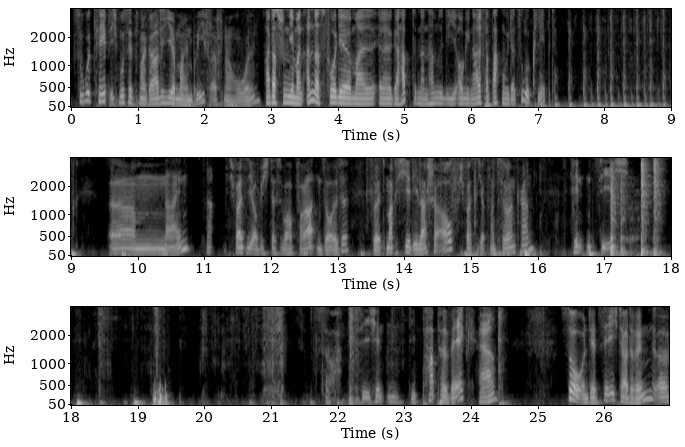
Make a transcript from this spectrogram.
zugeklebt. Ich muss jetzt mal gerade hier meinen Brieföffner holen. Hat das schon jemand anders vor dir mal äh, gehabt und dann haben sie die Originalverpackung wieder zugeklebt? Ähm, nein. Ja. Ich weiß nicht, ob ich das überhaupt verraten sollte. So, jetzt mache ich hier die Lasche auf. Ich weiß nicht, ob man es hören kann. Hinten ziehe ich. So, ziehe ich hinten die Pappe weg. Ja. So, und jetzt sehe ich da drin, äh,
